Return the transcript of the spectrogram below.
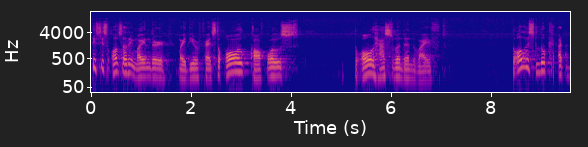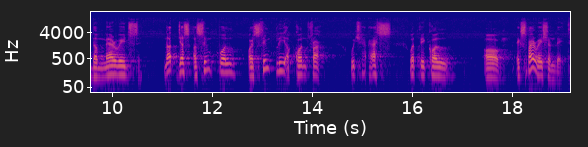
This is also a reminder, my dear friends, to all couples, to all husband and wife, to always look at the marriage not just a simple or simply a contract which has what we call uh, expiration date.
